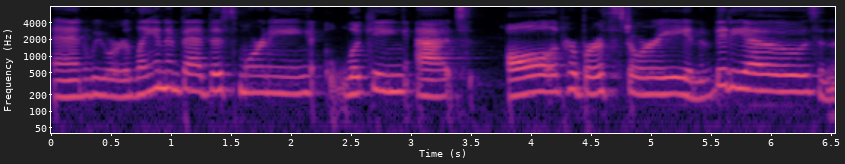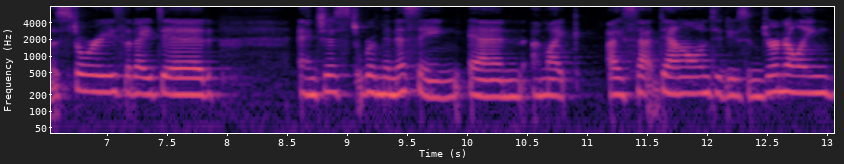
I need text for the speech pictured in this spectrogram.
And we were laying in bed this morning looking at all of her birth story and the videos and the stories that I did and just reminiscing. And I'm like, I sat down to do some journaling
